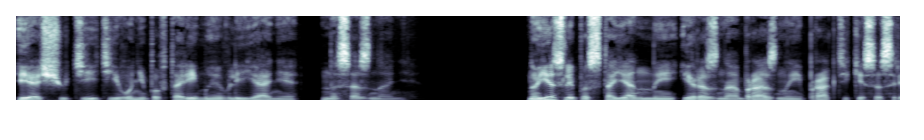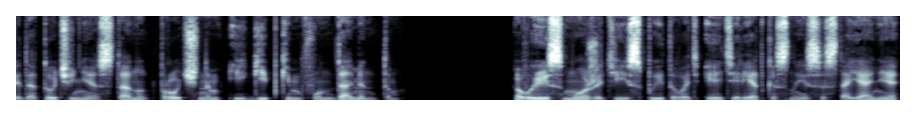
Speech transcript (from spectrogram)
и ощутить его неповторимое влияние на сознание. Но если постоянные и разнообразные практики сосредоточения станут прочным и гибким фундаментом, вы сможете испытывать эти редкостные состояния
